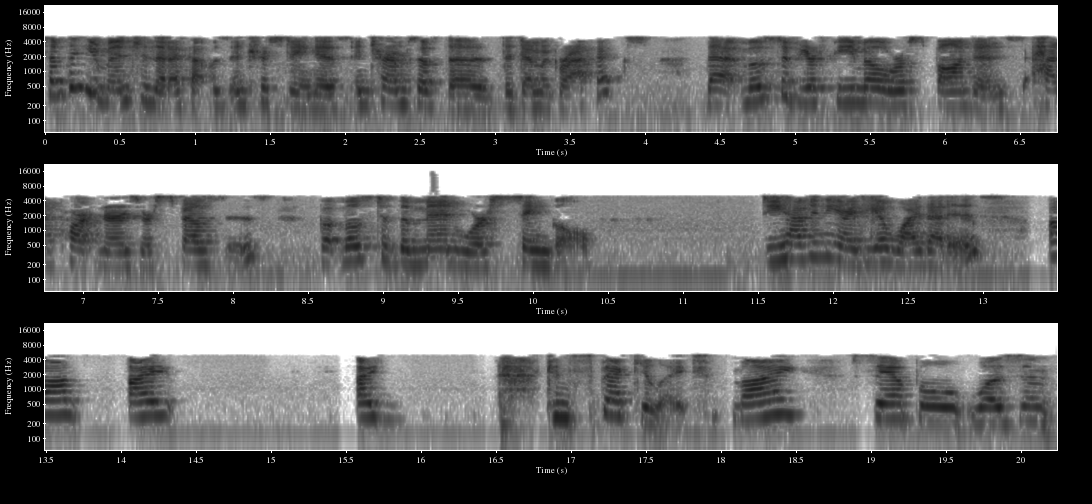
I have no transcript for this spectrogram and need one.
Something you mentioned that I thought was interesting is in terms of the, the demographics, that most of your female respondents had partners or spouses, but most of the men were single. Do you have any idea why that is? Um, I I can speculate. My sample wasn't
